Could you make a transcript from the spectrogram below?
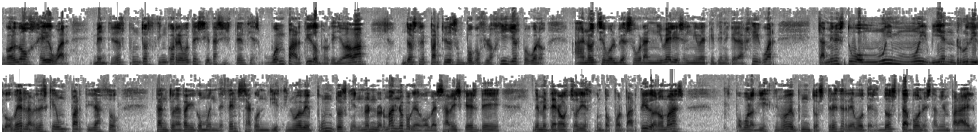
Gordon Hayward, 22 puntos, 5 rebotes, 7 asistencias. Buen partido, porque llevaba 2-3 partidos un poco flojillos. Pues bueno, anoche volvió a su gran nivel y es el nivel que tiene que dar Hayward. También estuvo muy, muy bien Rudy Gobert. La verdad es que un partidazo tanto en ataque como en defensa, con 19 puntos, que no es normal, ¿no? Porque Gobert sabéis que es de, de meter 8 o 10 puntos por partido, no más. Pues bueno, 19 puntos, 13 rebotes, 2 tapones también para él.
